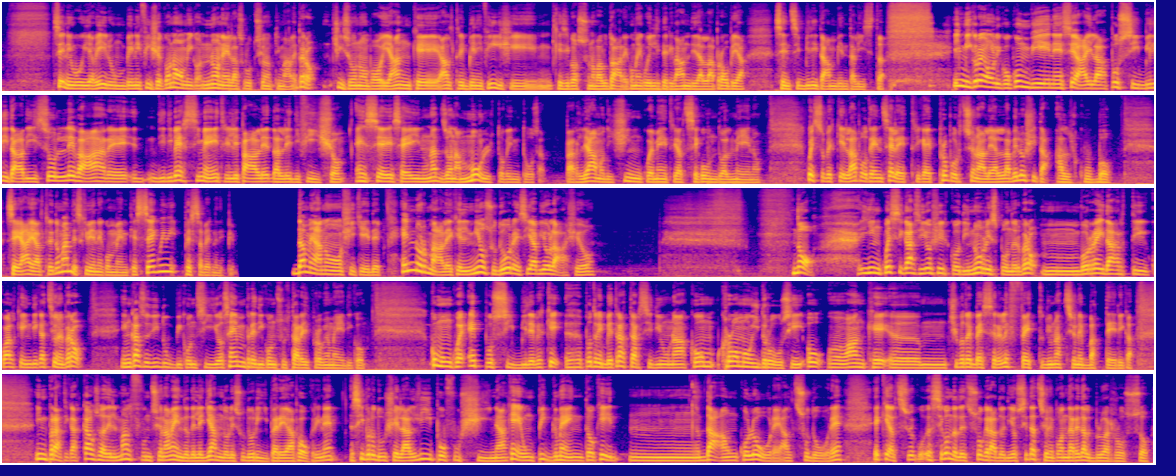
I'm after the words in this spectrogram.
se ne vuoi avere un beneficio economico non è la soluzione ottimale, però ci sono poi anche altri benefici che si possono valutare, come quelli derivanti dalla propria sensibilità ambientalista. Il microeolico conviene se hai la possibilità di sollevare di diversi metri le pale dall'edificio e se sei in una zona molto ventosa. Parliamo di 5 metri al secondo almeno. Questo perché la potenza elettrica è proporzionale alla velocità al cubo. Se hai altre domande scrivi nei commenti e seguimi per saperne di più. Damiano ci chiede: È normale che il mio sudore sia violaceo? No, in questi casi io cerco di non rispondere, però mh, mm, vorrei darti qualche indicazione, però in caso di dubbi consiglio sempre di consultare il proprio medico. Comunque è possibile perché eh, potrebbe trattarsi di una cromoidrosi o, o anche ehm, ci potrebbe essere l'effetto di un'azione batterica. In pratica, a causa del malfunzionamento delle ghiandole sudoripere apocrine, si produce la lipofuscina, che è un pigmento che mm, dà un colore al sudore e che al suo, a seconda del suo grado di ossidazione può andare dal blu al rosso.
